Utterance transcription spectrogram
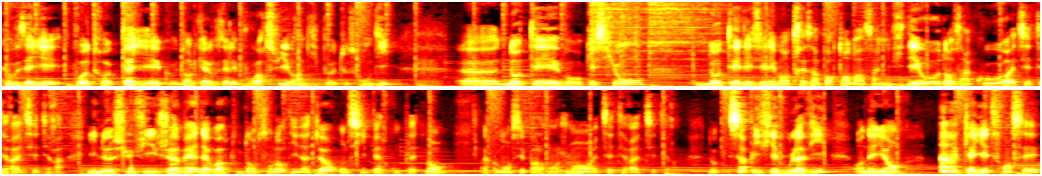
que vous ayez votre cahier dans lequel vous allez pouvoir suivre un petit peu tout ce qu'on dit, euh, notez vos questions, notez les éléments très importants dans une vidéo, dans un cours, etc. etc. Il ne suffit jamais d'avoir tout dans son ordinateur, on s'y perd complètement, à commencer par le rangement, etc. etc. Donc simplifiez-vous la vie en ayant un cahier de français,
